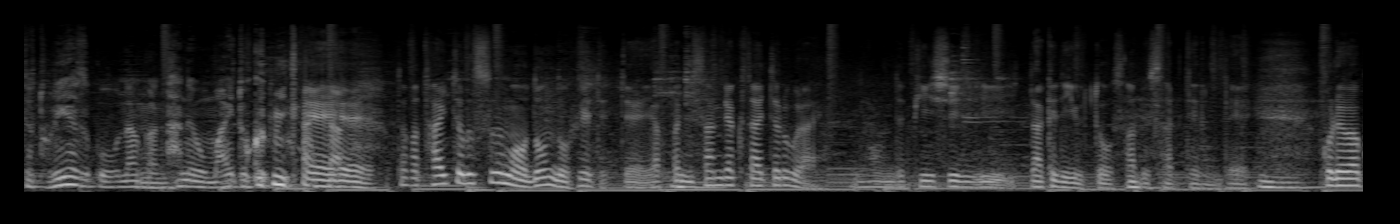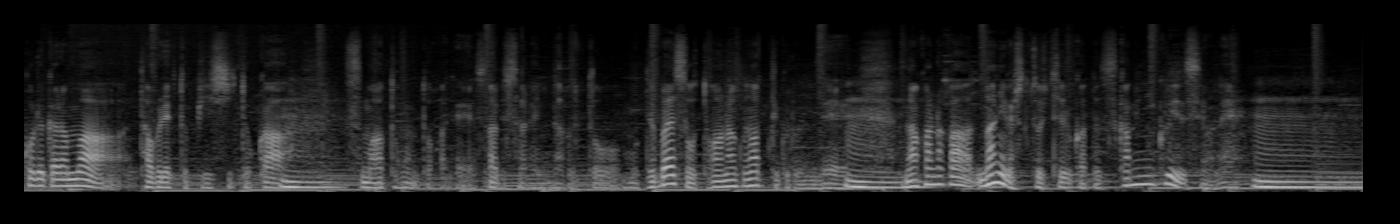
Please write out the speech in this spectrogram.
じゃあとりあえずこうなんか種をまいとくみたいな、うんえー、だからタイトル数もどんどん増えててやっぱり300タイトルぐらい日本で PC だけでいうとサービスされてるんで、うん、これはこれからまあタブレット PC とか、スマートフォンとかでサービスされるようになるともうデバイスを問わなくなってくるんで、なかなか何がヒットしてるかってつかみにくいですよね。なる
